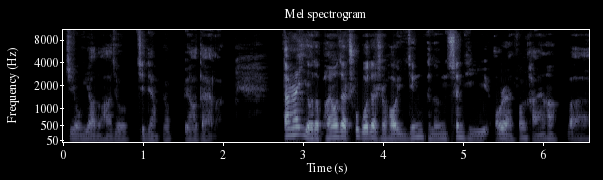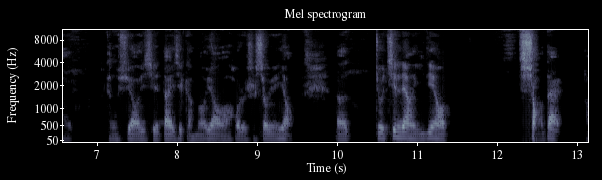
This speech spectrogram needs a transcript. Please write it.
这种药的话就尽量不要不要带了。当然，有的朋友在出国的时候已经可能身体偶染风寒哈，呃，可能需要一些带一些感冒药啊，或者是消炎药，呃，就尽量一定要少带啊，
